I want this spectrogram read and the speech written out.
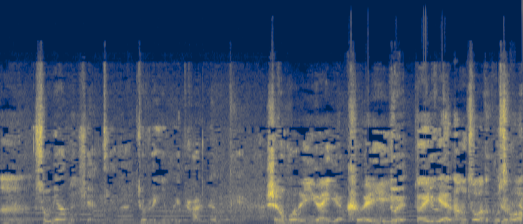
嗯，什么样的前提呢？就是因为他认为神户的医院也可以，对对，也能做的不错，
